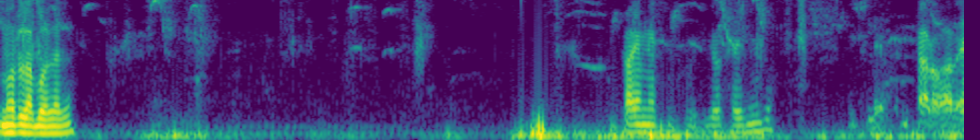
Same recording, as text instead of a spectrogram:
મોરલા બોલે છે કાયમ એક વીડિયો થઈ ગયો એટલે કંટાળો આવે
